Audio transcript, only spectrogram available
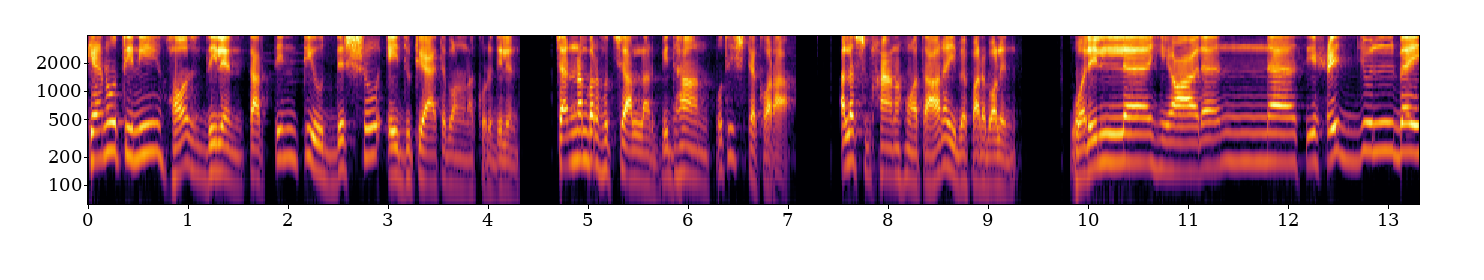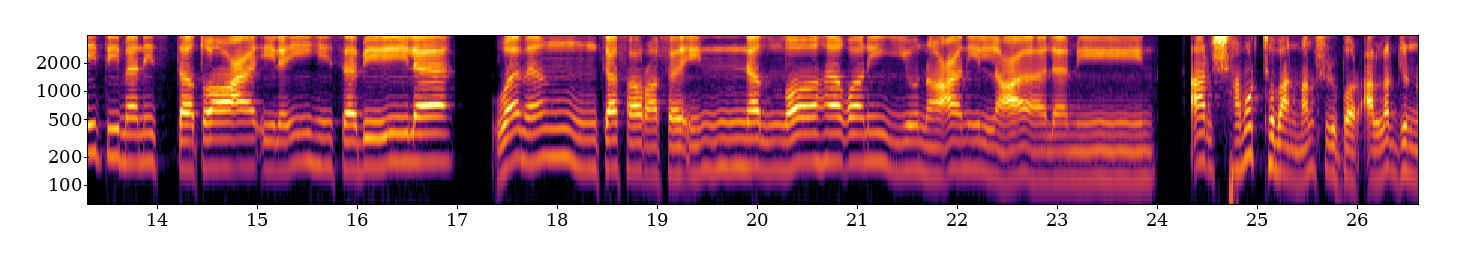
কেন তিনি হজ দিলেন, তার তিনটি উদ্দেশ্য এই দুটি আয়াতে বর্ণনা করে দিলেন। চার নম্বর হচ্ছে আল্লাহর বিধান প্রতিষ্ঠা করা আল্লাহ সুবহানাহু ওয়া তাআলা এই ব্যাপারে বলেন ولله على الناس حج البيت من استطاع إليه سبيلا ومن كفر فإن الله غني عن العالمين আর সামর্থ্যবান মানুষের উপর আল্লাহর জন্য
